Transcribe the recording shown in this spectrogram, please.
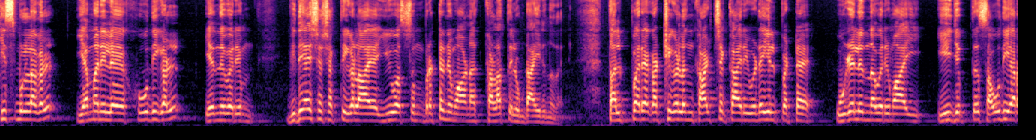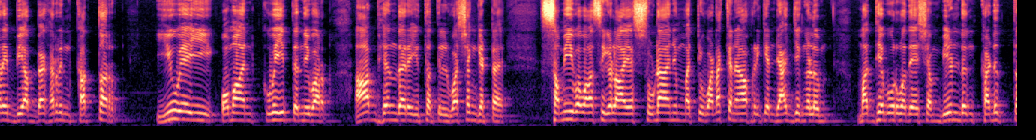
ഹിസ്ബുള്ളകൾ യമനിലെ ഹൂതികൾ എന്നിവരും വിദേശ ശക്തികളായ യു എസും ബ്രിട്ടനുമാണ് കളത്തിലുണ്ടായിരുന്നത്. തൽപര കക്ഷികളും കാഴ്ചക്കാരും ഇടയിൽപ്പെട്ട് ഉഴലുന്നവരുമായി Egypt Saudi Arabia Bahrain Qatar U A E Oman Kuwait എന്നിവർ ആഭ്യന്തര യുദ്ധത്തിൽ വശം കെട്ട് സമീപവാസികളായ സുഡാനും മറ്റു വടക്കൻ ആഫ്രിക്കൻ രാജ്യങ്ങളും മധ്യപൂർവദേശം വീണ്ടും കടുത്ത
